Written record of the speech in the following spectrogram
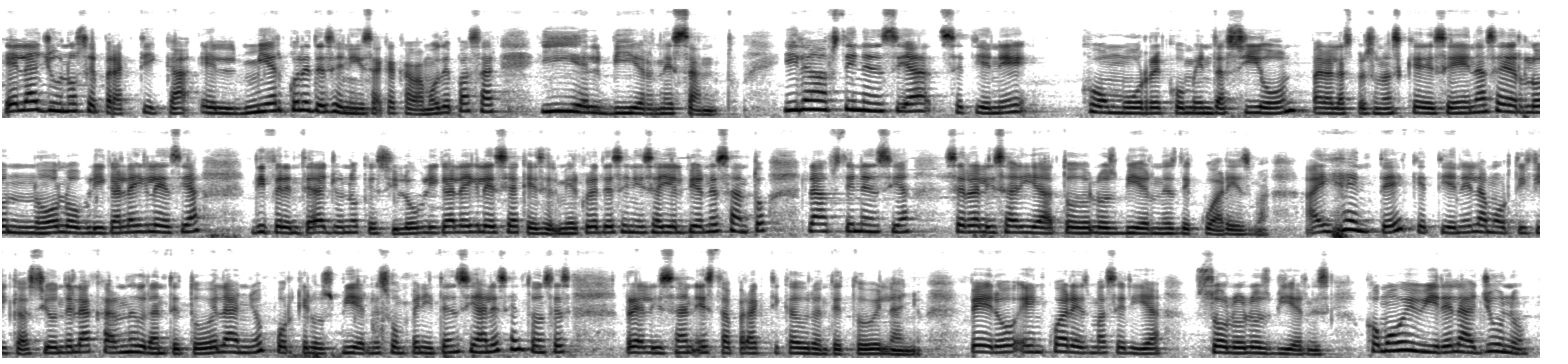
El ayuno se practica el miércoles de ceniza que acabamos de pasar y el viernes santo. Y la abstinencia se tiene como recomendación para las personas que deseen hacerlo, no lo obliga la iglesia, diferente al ayuno que sí lo obliga la iglesia, que es el miércoles de ceniza y el viernes santo, la abstinencia se realizaría todos los viernes de cuaresma. Hay gente que tiene la mortificación de la carne durante todo el año porque los viernes son penitenciales, entonces realizan esta práctica durante todo el año, pero en cuaresma sería solo los viernes. ¿Cómo vivir el ayuno?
